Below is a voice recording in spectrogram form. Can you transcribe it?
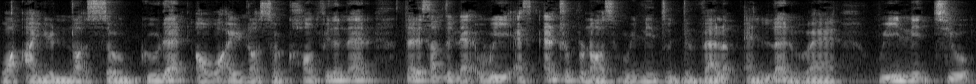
what are you not so good at or what are you not so confident at that is something that we as entrepreneurs we need to develop and learn where we need to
